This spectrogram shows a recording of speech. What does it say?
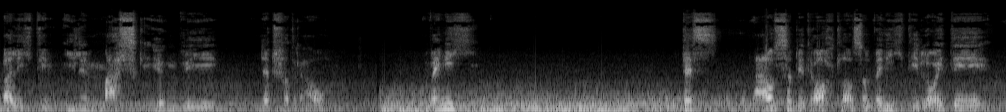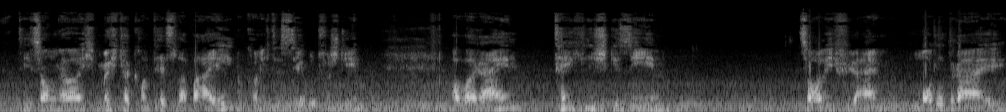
Weil ich dem Elon Musk irgendwie nicht vertraue. Wenn ich das außer Betracht lasse und wenn ich die Leute, die sagen, ja, ich möchte keinen Tesla, weil, dann kann ich das sehr gut verstehen, aber rein technisch gesehen zahle ich für ein Model 3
